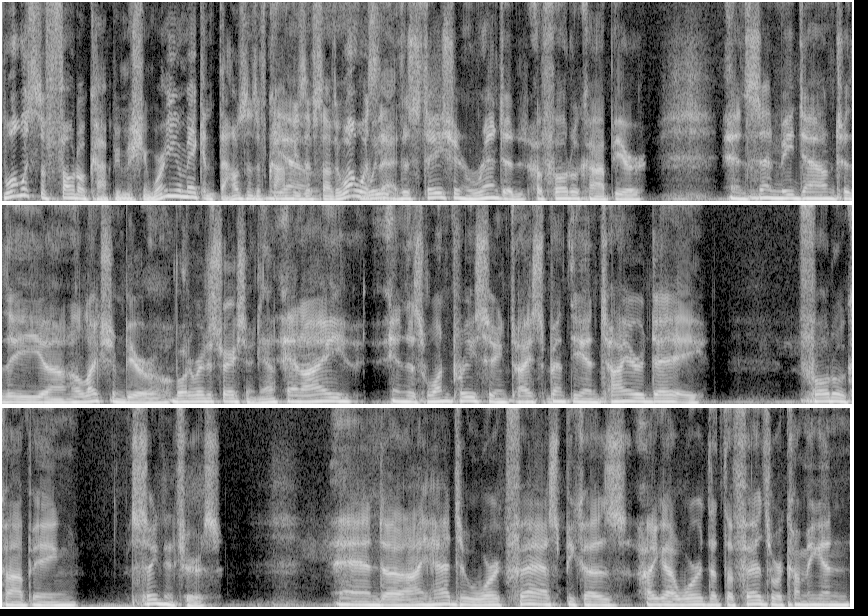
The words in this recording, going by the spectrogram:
what was the photocopy machine? Were you making thousands of copies Yeah. of something? What was We- that? The station rented a photocopier and sent me down to the uh, election bureau. Voter registration, yeah. And I, in this one precinct, I spent the entire day photocopying signatures. And uh, I had to work fast because I got word that the feds were coming in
